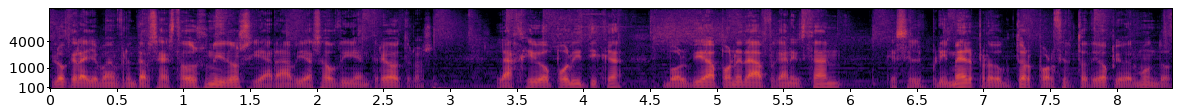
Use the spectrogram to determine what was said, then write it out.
lo que la llevó a enfrentarse a Estados Unidos y Arabia Saudí, entre otros. La geopolítica volvió a poner a Afganistán, que es el primer productor, por cierto, de opio del mundo,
